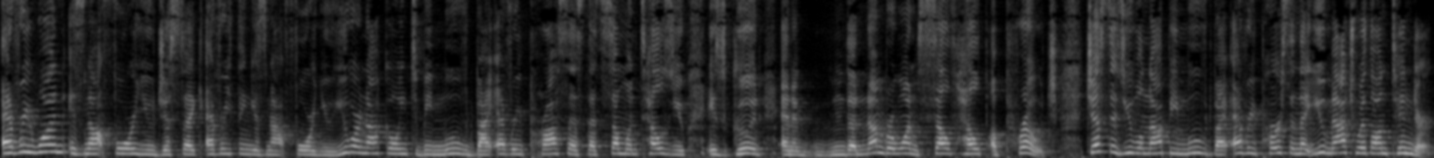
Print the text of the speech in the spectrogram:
Everyone is not for you, just like everything is not for you. You are not going to be moved by every process that someone tells you is good and a, the number one self help approach, just as you will not be moved by every person that you match with on Tinder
